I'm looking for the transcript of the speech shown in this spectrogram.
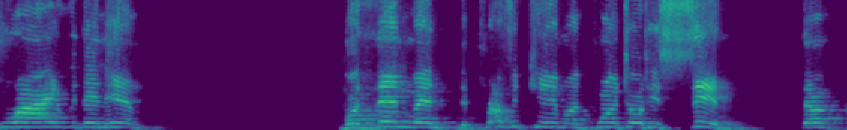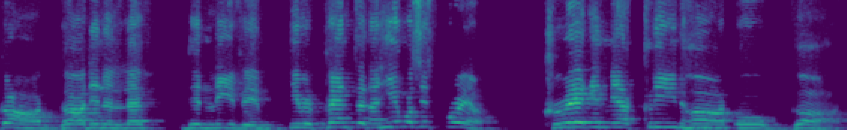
dry within him. But then when the prophet came and pointed out his sin, thank God, God didn't left, didn't leave him. He repented and here was his prayer. Create in me a clean heart, oh God,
